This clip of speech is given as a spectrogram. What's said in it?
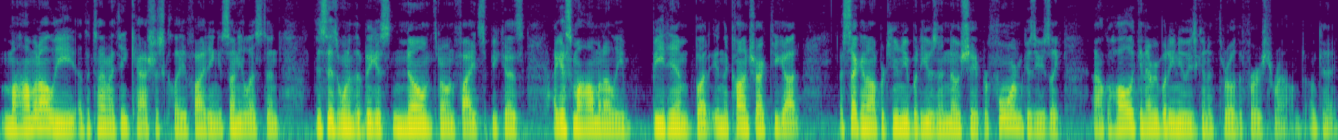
Muhammad Ali at the time. I think Cassius Clay fighting Sonny Liston. This is one of the biggest known thrown fights because I guess Muhammad Ali beat him, but in the contract he got a second opportunity, but he was in no shape or form because he was like alcoholic and everybody knew he's going to throw the first round. Okay.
